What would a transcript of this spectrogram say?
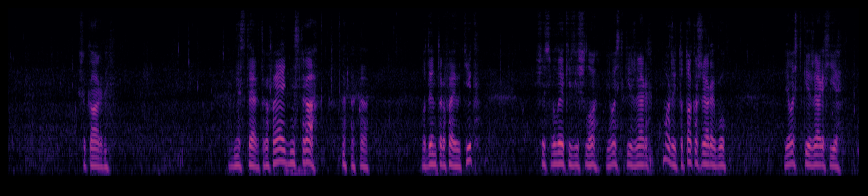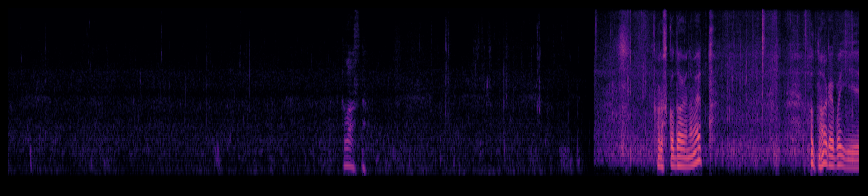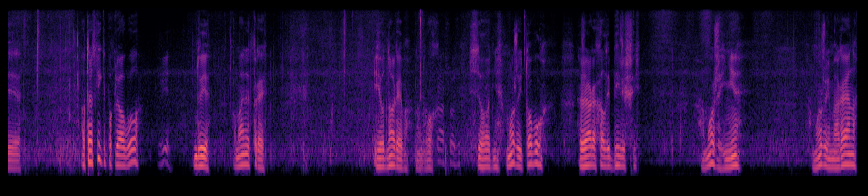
Шикарний. Дністер. Трофей Дністра. Один трофей утік. Щось велике зійшло. І ось такий жерех. Може і то також жерех був. І ось такий жерех є. Класно. Розкладаю намет. Одна риба є. А те скільки покльовок було? Дві. Дві. У мене три. І одна риба на двох сьогодні. Може і то був жерех, але більший. А може і ні. А може і марена.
